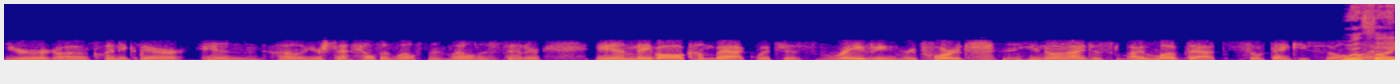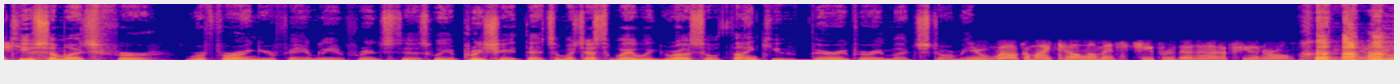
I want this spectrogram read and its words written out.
your uh, clinic there and uh, your Cent- Health and Wellness Center, and they've all come back with just raving reports. You know, and I just I love that. So thank you so well, much. Well, thank you so much for referring your family and friends to us. We appreciate that so much. That's the way we grow. So thank you very, very much, Stormie. You're welcome. I tell them it's cheaper than a funeral. they, they, they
